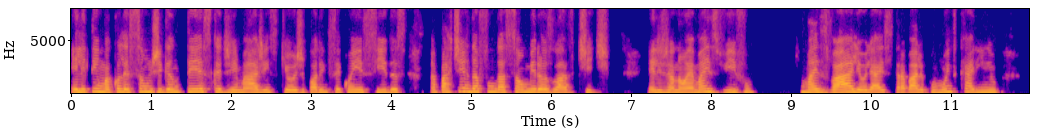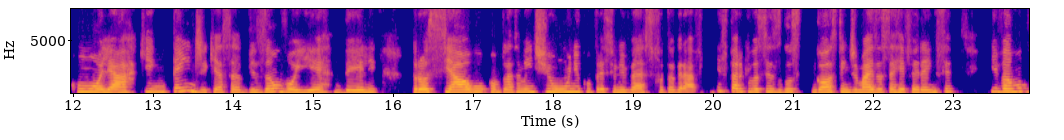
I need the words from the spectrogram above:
Ele tem uma coleção gigantesca de imagens que hoje podem ser conhecidas a partir da Fundação Miroslav Tite. Ele já não é mais vivo, mas vale olhar esse trabalho com muito carinho, com um olhar que entende que essa visão voyeur dele trouxe algo completamente único para esse universo fotográfico. Espero que vocês gostem de mais essa referência e vamos,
